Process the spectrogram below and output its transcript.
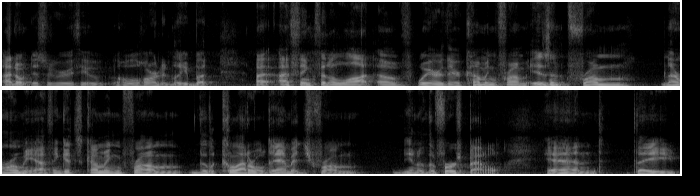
I don't disagree with you wholeheartedly, but I, I think that a lot of where they're coming from isn't from Nairomi. I think it's coming from the collateral damage from you know the first battle, and they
